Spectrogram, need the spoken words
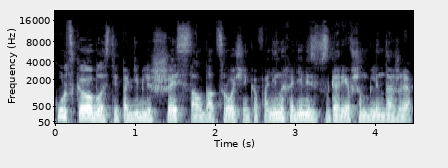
Курской области погибли 6 солдат-срочников. Они находились в сгоревшем блиндаже.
